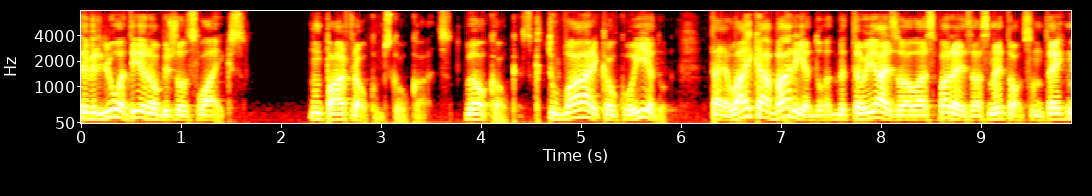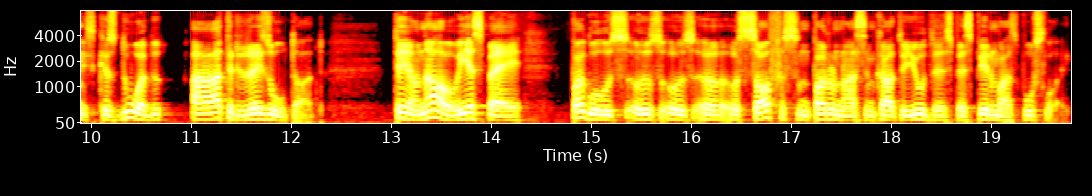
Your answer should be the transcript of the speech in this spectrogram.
tev ir ļoti ierobežots laiks. Nu, pārtraukums kaut kāds, vēl kaut kas, ka tu vari kaut ko iedot. Tā laikā var iedot, bet tev jāizvēlās pareizās metodas un tehnikas, kas dod ātri rezultātu. Te jau nav iespēja pagulēt uz, uz, uz, uz sofas un parunāsim, kā tu jūties pēc pirmās puslaika.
